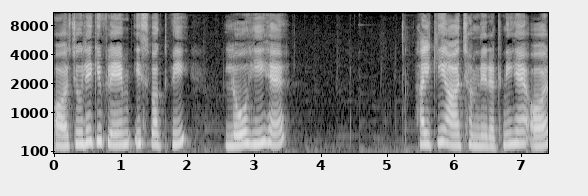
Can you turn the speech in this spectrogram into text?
और चूल्हे की फ्लेम इस वक्त भी लो ही है। हल्की आँच हमने रखनी है और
